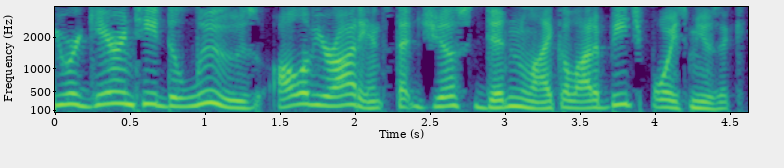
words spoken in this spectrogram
you were guaranteed to lose all of your audience that just didn't like a lot of Beach Boys music.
